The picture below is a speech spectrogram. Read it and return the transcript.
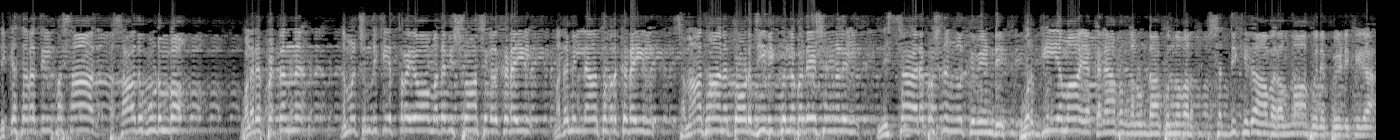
വികസനത്തിൽ ഫസാദ്. ഫസാദ് കൂടുമ്പോ വളരെ പെട്ടെന്ന് നമ്മൾ ചിന്തിക്കുക എത്രയോ മതവിശ്വാസികൾക്കിടയിൽ മതമില്ലാത്തവർക്കിടയിൽ സമാധാനത്തോടെ ജീവിക്കുന്ന പ്രദേശങ്ങളിൽ നിസ്സാര പ്രശ്നങ്ങൾക്ക് വേണ്ടി വർഗീയമായ കലാപങ്ങൾ ഉണ്ടാക്കുന്നവർ ശ്രദ്ധിക്കുക അവർ അള്ളാഹുവിനെ പേടിക്കുക.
